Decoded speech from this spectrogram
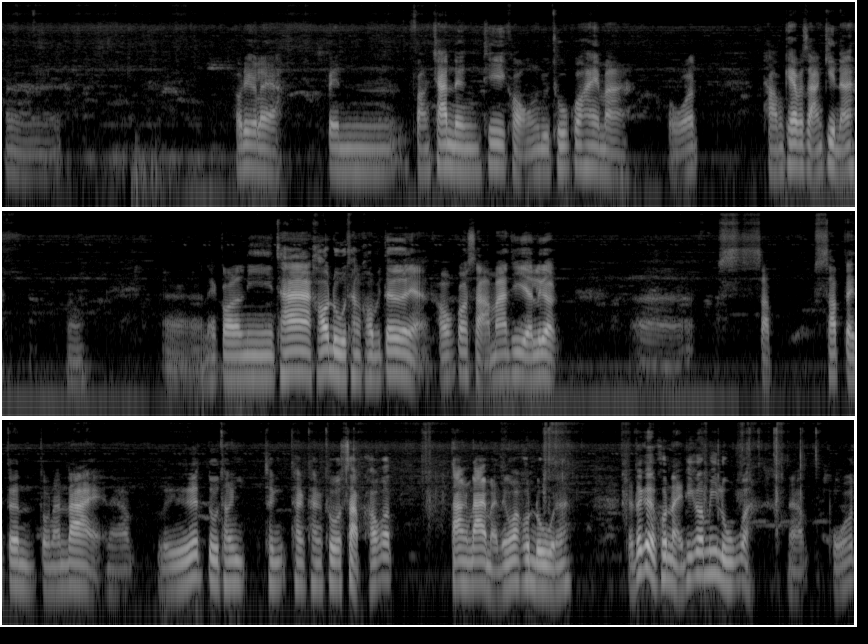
เอ่อเขาเรียกอะไรอะ เป็นฟังก์ชันหนึ่งที่ของ YouTube เขาให้มาผมว่า ทำแค่ภาษาอังกฤษนะในกรณีถ้าเขาดูทางคอมพิวเตอร์เนี่ยเขาก็สามารถที่จะเลือกซับซับไตเติลตรงนั้นได้นะครับ หรือดูทางทางทางทางโทรศัพท์เขาก็ตั้งได้หมายถึงว่าเขาดูนะ แต่ถ้าเกิดคนไหนที่เขาไม่รู้อะนะครับผมก็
